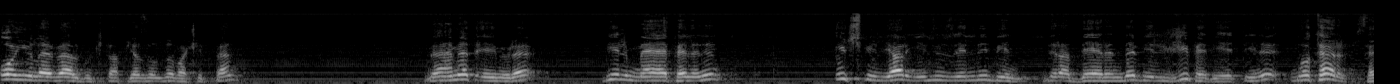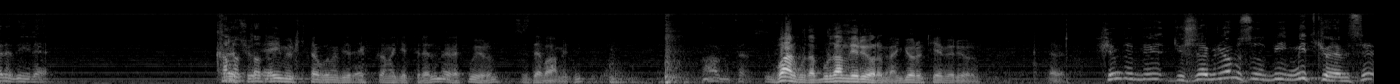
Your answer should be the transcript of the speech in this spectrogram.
10 yıl evvel bu kitap yazıldığı vakit ben Mehmet Eymür'e bir MHP'linin 3 milyar 750 bin lira değerinde bir jip hediye ettiğini noter senediyle Evet, kanıtladım. şu Eymür kitabını bir ekrana getirelim. Evet buyurun siz devam edin. Var mı efendim? Var burada. Buradan veriyorum ben. Görüntüye veriyorum. Evet. Şimdi dü- düşünebiliyor musunuz bir MIT görevlisi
